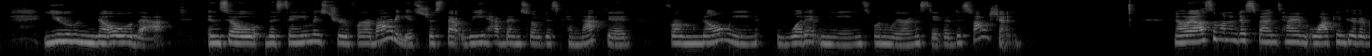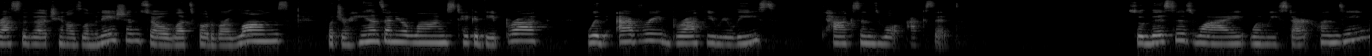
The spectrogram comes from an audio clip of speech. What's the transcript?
You know that. And so the same is true for our body. It's just that we have been so disconnected from knowing what it means when we're in a state of dysfunction. Now, I also wanted to spend time walking through the rest of the channel's elimination. So let's go to our lungs. Put your hands on your lungs, take a deep breath. With every breath you release, toxins will exit. So, this is why when we start cleansing,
